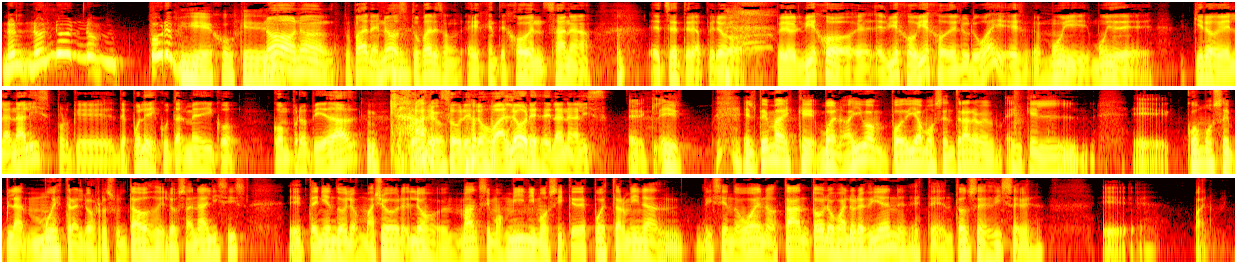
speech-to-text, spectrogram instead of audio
No, no, no, no. Pobres mis viejos. Que... No, no, tus padres no, tus padres son eh, gente joven, sana, etcétera, pero, pero el viejo, el, el viejo viejo del Uruguay es, es muy, muy de quiero el análisis porque después le discuta al médico con propiedad Claro. sobre, sobre los valores del análisis. El, el- el tema es que, bueno, ahí podíamos entrar en en que el, eh, cómo se muestran los resultados de los análisis, eh, teniendo los mayores, los máximos mínimos y que después terminan diciendo, bueno, están todos los valores bien, este, entonces dice, eh,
